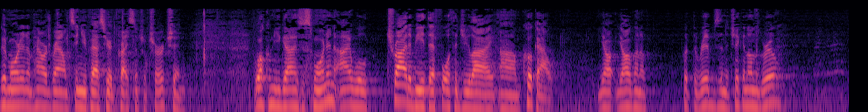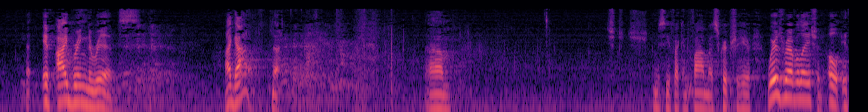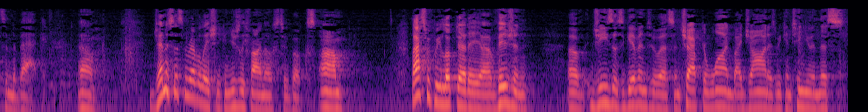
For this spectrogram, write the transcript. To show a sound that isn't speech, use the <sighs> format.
Good morning. I'm Howard Brown, Senior Pastor here at Christ Central Church, and welcome you guys this morning. I will try to be at that 4th of July um, cookout. Y'all, y'all gonna put the ribs and the chicken on the grill? If I bring the ribs, I got them. No. Um, let me see if I can find my scripture here. Where's Revelation? Oh, it's in the back. Um, Genesis and Revelation, you can usually find those two books. Um, last week we looked at a uh, vision of Jesus given to us in chapter 1 by John as we continue in this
